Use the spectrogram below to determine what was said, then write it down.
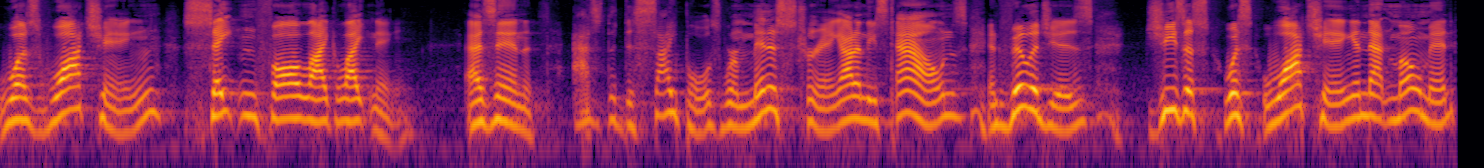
was watching Satan fall like lightning, as in, as the disciples were ministering out in these towns and villages, Jesus was watching in that moment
